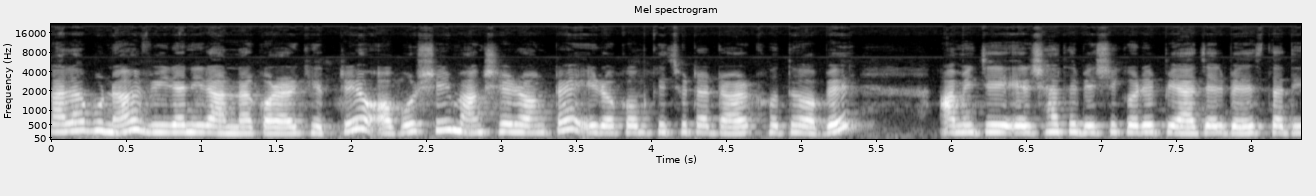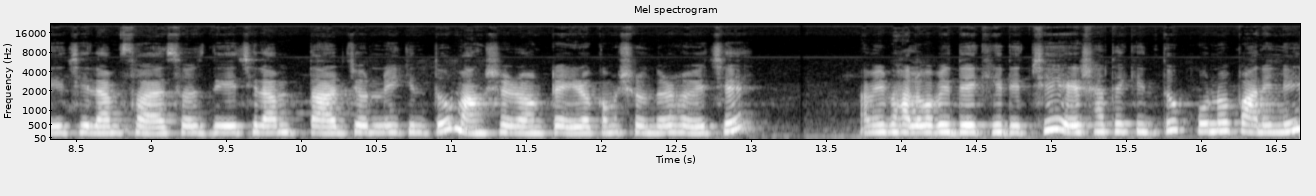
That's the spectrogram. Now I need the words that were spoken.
কালাবুনা বিরিয়ানি রান্না করার ক্ষেত্রে অবশ্যই মাংসের রঙটা এরকম কিছুটা ডার্ক হতে হবে। আমি যে এর সাথে বেশি করে পেঁয়াজের বেরেস্তা দিয়েছিলাম, সয়া সস দিয়েছিলাম, তার জন্যই কিন্তু মাংসের রঙটা এরকম সুন্দর হয়েছে। আমি ভালোভাবে দেখিয়ে দিচ্ছি, এর সাথে কিন্তু কোনো পানি নেই,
